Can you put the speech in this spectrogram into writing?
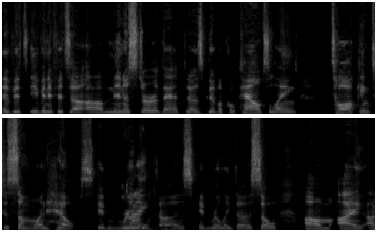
if it's even if it's a, a minister that does biblical counseling talking to someone helps. It really right. does. It really does. So um, I, I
